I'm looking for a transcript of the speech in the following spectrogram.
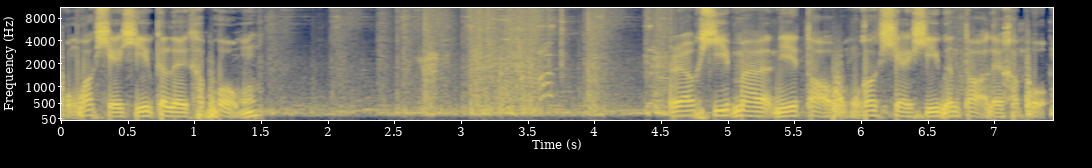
ผมก็เคลียร์คลิปกันเลยครับผม แล้วคลิปมาแบบนี้ต่อผมก็เคลียร์คลิปกันต่อเลยครับผม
